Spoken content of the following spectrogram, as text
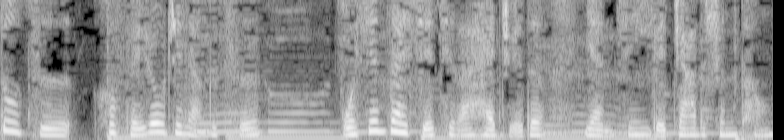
肚子和肥肉这两个词，我现在写起来还觉得眼睛给扎的生疼。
